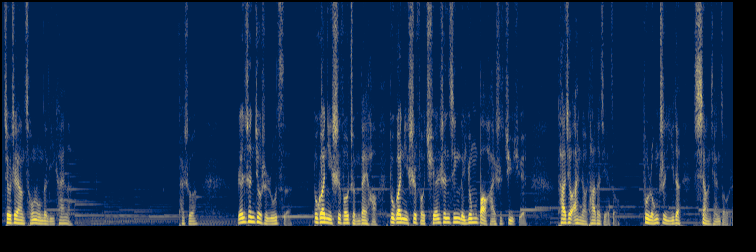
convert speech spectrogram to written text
就这样从容的离开了。他说：“人生就是如此，不管你是否准备好不管你是否全身心的拥抱还是拒绝他就按照他的节奏不容置疑的向前走着。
